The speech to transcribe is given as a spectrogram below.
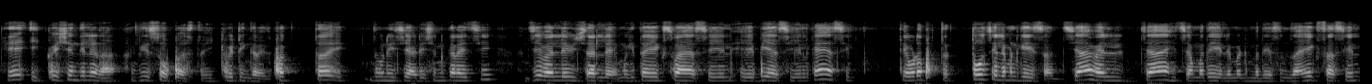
हे इक्वेशन दिले ना अगदी सोपं असतं. इक्वेटिंग करायचं. फक्त एक दोन्हीची ॲडिशन करायची. जे व्हॅल्यू विचारले मग इथं एक्स वाय असेल ए बी असेल काय असेल तेवढा फक्त तोच एलिमेंट घ्यायचा. ज्या व्हॅल्यू ज्या ह्याच्यामध्ये एलिमेंटमध्ये समजा एक्स असेल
